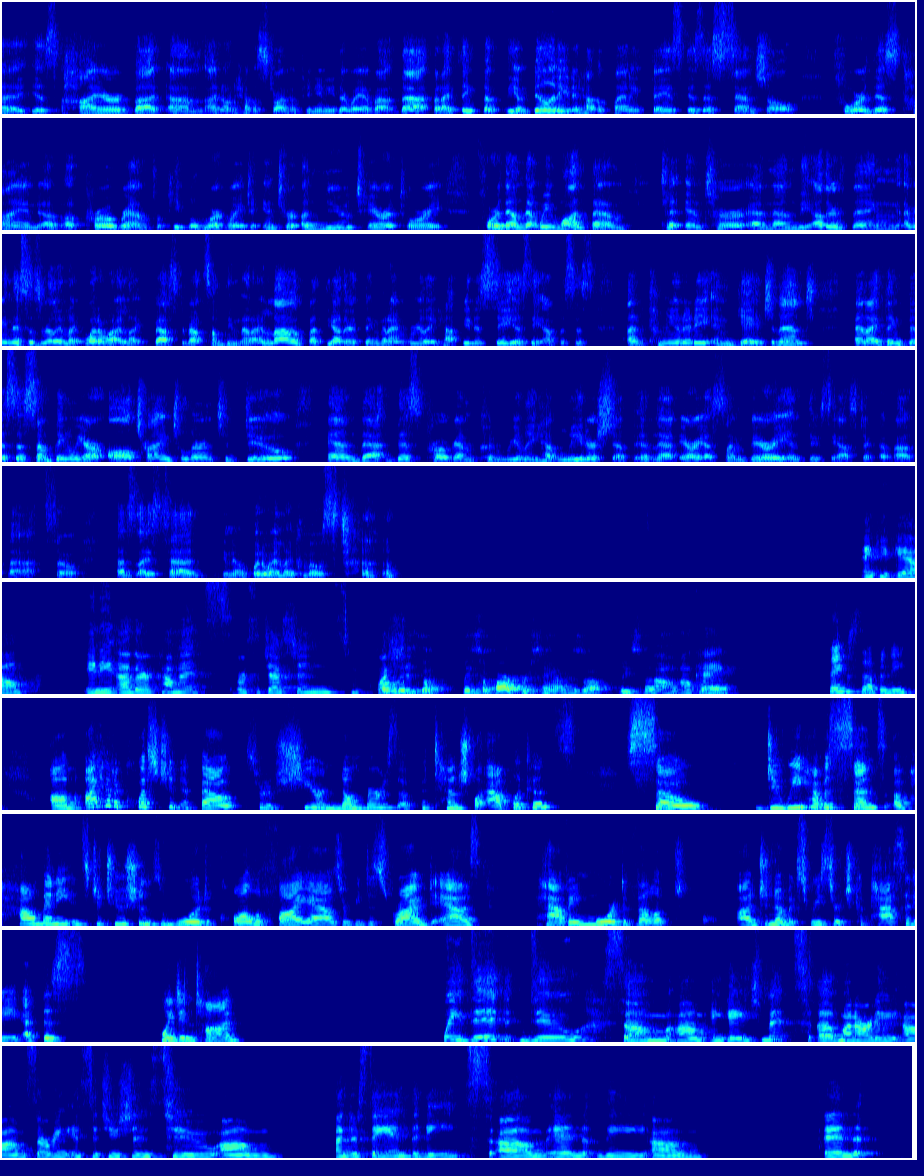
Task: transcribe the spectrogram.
uh, is higher, but um, I don't have a strong opinion either way about that. But I think that the ability to have a planning phase is essential for this kind of a program for people who are going to enter a new territory for them that we want them to enter. And then the other thing, I mean, this is really like, what do I like best about something that I love? But the other thing that I'm really happy to see is the emphasis on community engagement and I think this is something we are all trying to learn to do and that this program could really have leadership in that area. So I'm very enthusiastic about that. So as I said, you know, what do I like most? Thank you, Gail. Any other comments or suggestions, Oh, questions? Lisa Lisa Parker's hand is up. Lisa? Oh, okay. Thanks, Ebony. Um, I had a question about sort of sheer numbers of potential applicants. So do we have a sense of how many institutions would qualify as or be described as having more developed uh, genomics research capacity at this point in time? We did do some um, engagement of minority um, serving institutions to um, understand the needs um, and the um, and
